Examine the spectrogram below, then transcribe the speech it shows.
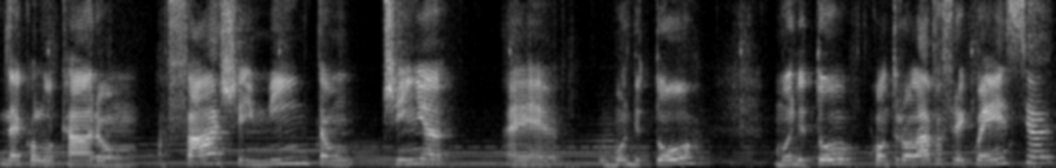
né, colocaram a faixa em mim, então tinha é, o monitor monitor controlava a frequência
